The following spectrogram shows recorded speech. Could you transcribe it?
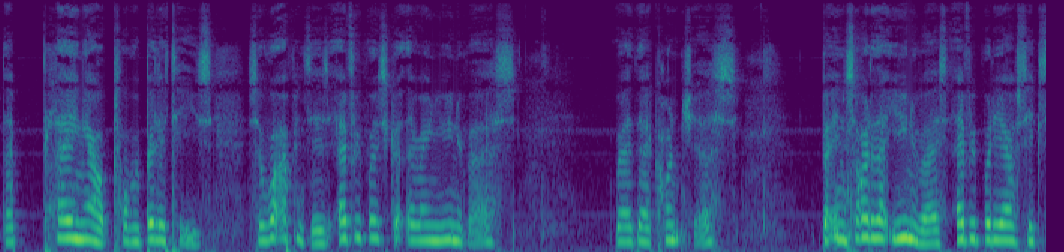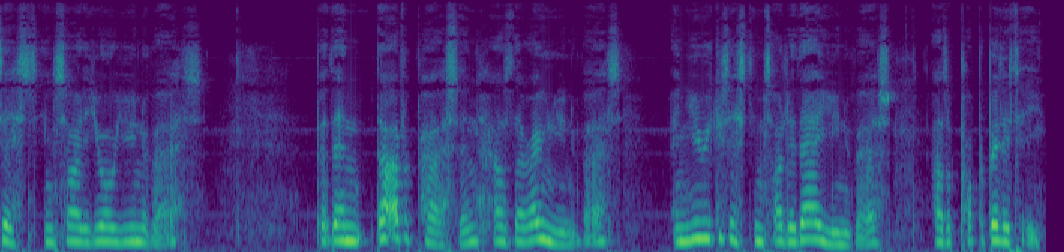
they're playing out probabilities. So what happens is everybody's got their own universe where they're conscious, but inside of that universe, everybody else exists inside of your universe. But then that other person has their own universe, and you exist inside of their universe as a probability.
